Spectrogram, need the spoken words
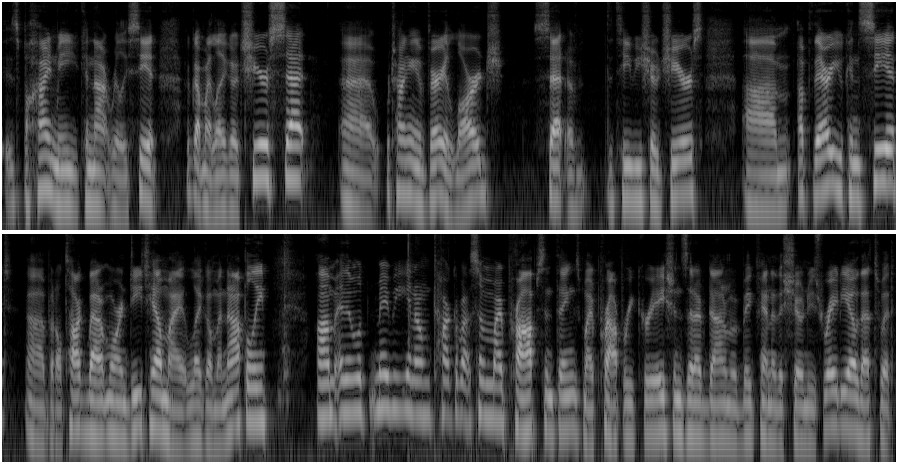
it's behind me, you cannot really see it. I've got my Lego Cheers set. Uh, we're talking a very large set of the TV show Cheers. Um, up there you can see it, uh, but I'll talk about it more in detail, my Lego Monopoly. Um, and then we'll maybe, you know, talk about some of my props and things, my prop recreations that I've done. I'm a big fan of the show News Radio. That's what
